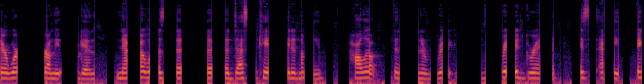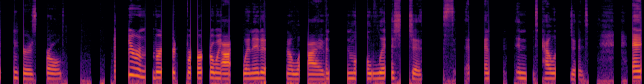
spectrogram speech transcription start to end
their work on the organs. Now it was the, desiccated mummy, hollowed in a rid grin, his empty fingers curled. I remembered burrowing when it had been alive and malicious and intelligent, and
